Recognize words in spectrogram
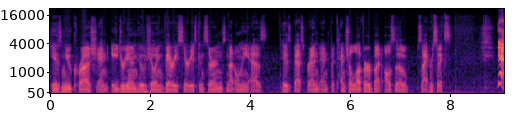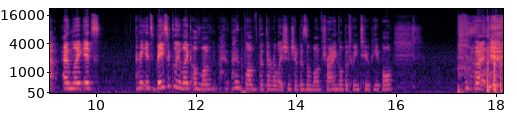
his new crush and Adrian who's showing very serious concerns not only as his best friend and potential lover but also Cybersix Yeah, and like it's I mean it's basically like a love I, I love that their relationship is a love triangle between two people. But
